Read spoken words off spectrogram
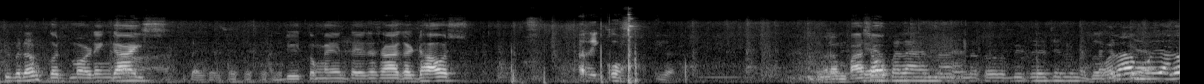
Si Madam? Good morning guys. Andito ngayon tayo sa Sagard House. Aray ko. Ayan. Walang Kaya pasok. pala na natulog dito yung sino naglakad Wala kaya. mo yan, ano,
